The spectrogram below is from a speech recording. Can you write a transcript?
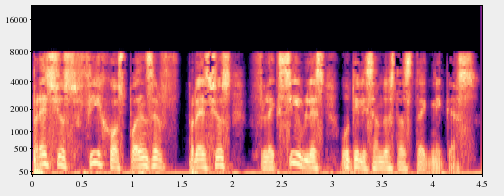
precios fijos pueden ser precios flexibles utilizando estas técnicas.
